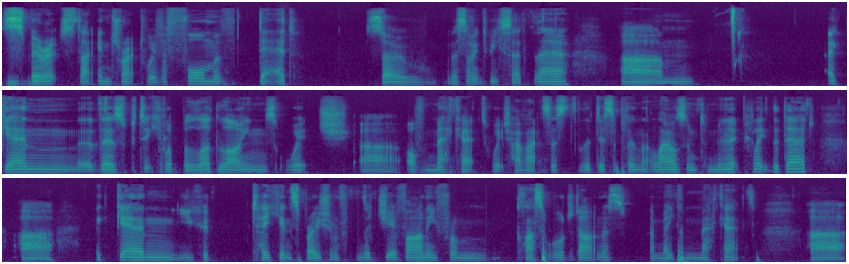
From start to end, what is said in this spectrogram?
spirits that interact with a form of dead. So there's something to be said there. Um, again, there's particular bloodlines which uh, of Mekhet which have access to the discipline that allows them to manipulate the dead. Uh, again, you could take inspiration from the Giovanni from Classic World of Darkness and make them Mekhet. Uh,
